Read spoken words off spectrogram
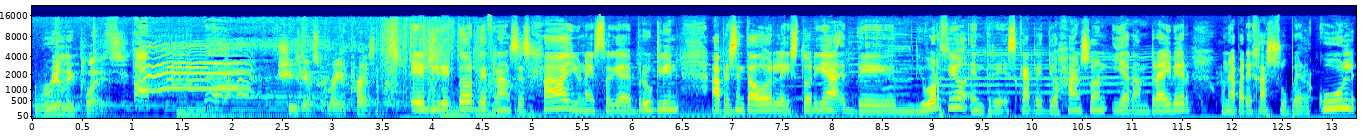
really plays. El director de Frances Ha y una historia de Brooklyn ha presentado la historia de un divorcio entre Scarlett Johansson y Adam Driver, una pareja súper cool.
